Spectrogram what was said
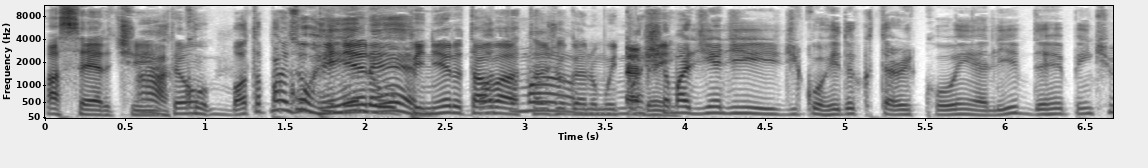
acerte. Ah, então, bota pra mas correr, o Pineiro, né? o Pineiro tava, uma, tá jogando muito uma bem. Uma chamadinha de, de corrida com o Terry Cohen ali, de repente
